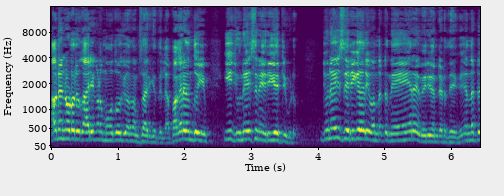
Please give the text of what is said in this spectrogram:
അവൻ എന്നോടൊരു കാര്യങ്ങൾ മുഖത്ത് നോക്കി വന്ന് സംസാരിക്കത്തില്ല. പകരം എന്തു ചെയ്യും? ഈ ജുനൈസിനെ എരികേറ്റി വിടും. ജുനൈസ് എരികേറി വന്നിട്ട് നേരെ വരും എന്റെ അടുത്തേക്ക്. എന്നിട്ട്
